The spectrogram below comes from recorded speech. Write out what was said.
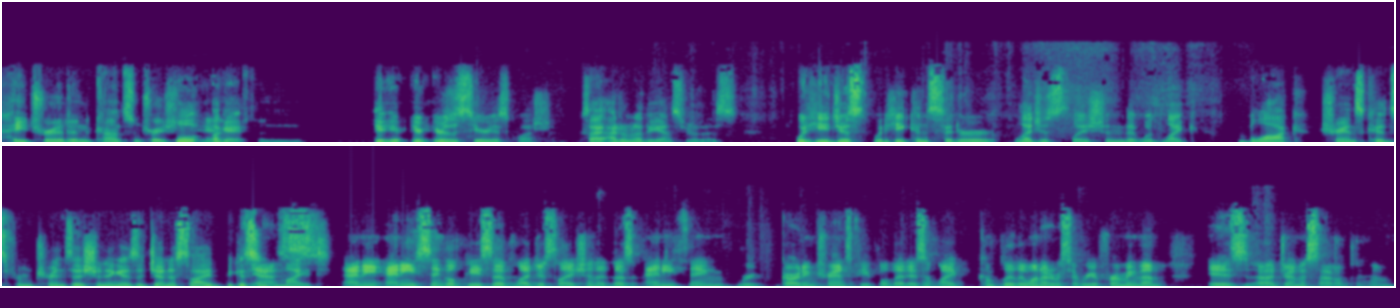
hatred and concentration Well, camps. okay. And Here, here- here's a serious question because I, I don't know the answer to this. Would he just would he consider legislation that would like block trans kids from transitioning as a genocide? Because he might. Any any single piece of legislation that does anything regarding trans people that isn't like completely 100% reaffirming them is uh, genocidal to him.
